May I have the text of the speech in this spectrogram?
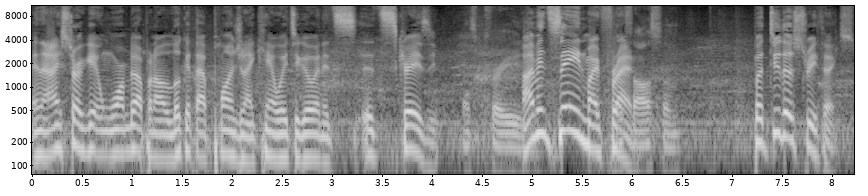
and then I start getting warmed up, and I'll look at that plunge, and I can't wait to go, and it's it's crazy. That's crazy. I'm insane, my friend. That's awesome. But do those three things.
